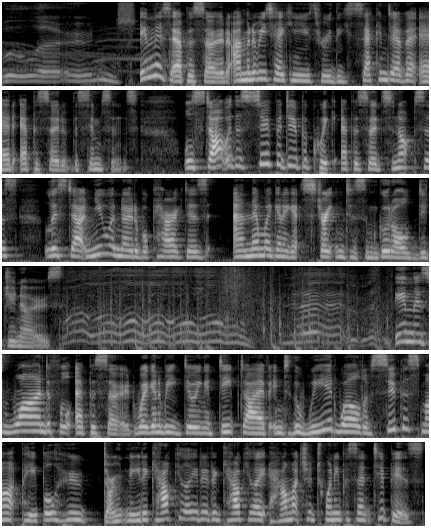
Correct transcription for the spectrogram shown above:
Boo Earns. In this episode, I'm going to be taking you through the second ever aired episode of The Simpsons. We'll start with a super duper quick episode synopsis, list out new and notable characters, and then we're going to get straight into some good old did you knows. In this wonderful episode, we're going to be doing a deep dive into the weird world of super smart people who don't need a calculator to calculate how much a 20% tip is.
